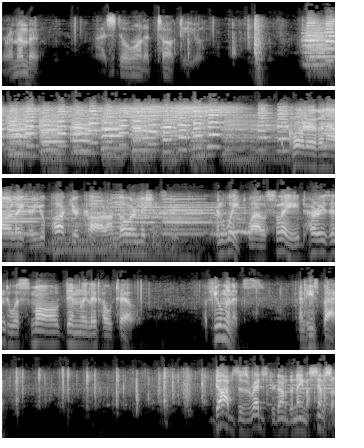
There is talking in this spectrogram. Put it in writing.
And remember, I still want to talk to you. A quarter of an hour later, you park your car on Lower Mission Street and wait while Slade hurries into a small, dimly lit hotel. A few minutes, and he's back. Dobbs is registered under the name of Simpson.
